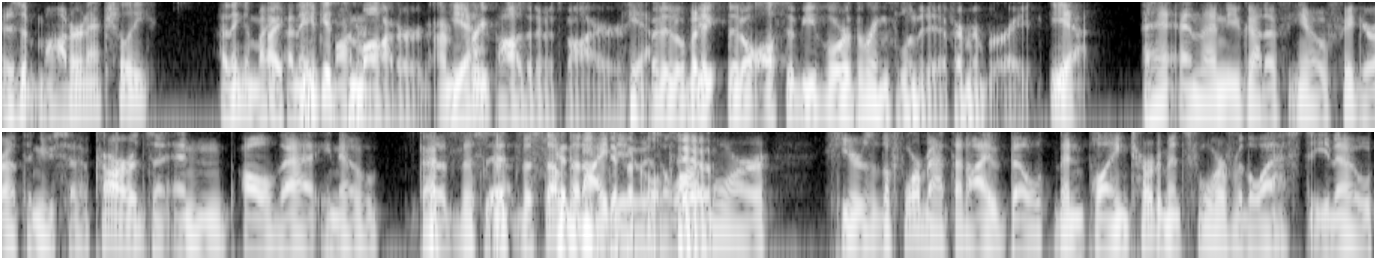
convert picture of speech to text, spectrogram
is it modern actually I think it might I, think, it's modern. modern. I'm Yeah. pretty positive it's modern. Yeah, but it'll but be, it- it'll also be Lord of the Rings limited if I remember right. yeah and, and then you got to you know figure out the new set of cards and, and all of that you know the That's- the, that's the stuff that I do is a difficult, lot more here's the format that I've built, been playing tournaments for for the last you know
